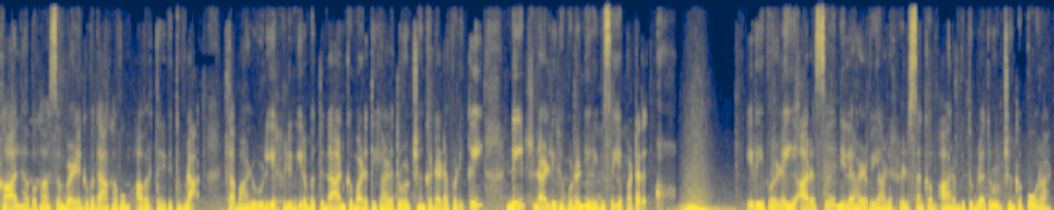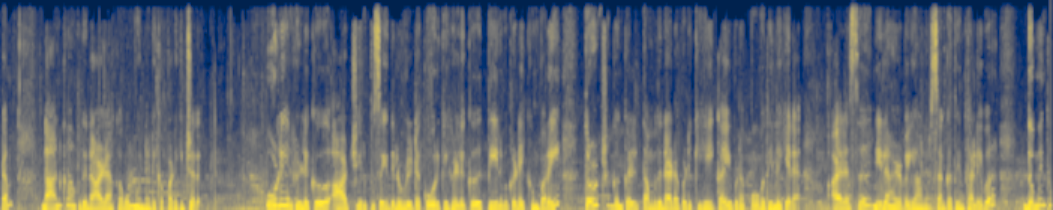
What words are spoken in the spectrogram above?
கால அவகாசம் வழங்குவதாகவும் அவர் தெரிவித்துள்ளார். தபால் ஊழியர்களின் இருபத்தி நான்கு மணித்தியாளர் தொழிற்சங்க நடவடிக்கை நேற்று நள்ளிரவுடன் நிறைவு செய்யப்பட்டது. இதேவேளை அரசு நில அளவையாளர்கள் சங்கம் ஆரம்பித்துள்ள தொழிற்சங்க போராட்டம் நான்காவது நாளாகவும் முன்னெடுக்கப்படுகின்றது. ஊழியர்களுக்கு ஆட்சேர்ப்பு செய்தல் உள்ளிட்ட கோரிக்கைகளுக்கு தீர்வு கிடைக்கும் வரை தொழிற்சங்கங்கள் தமது நடவடிக்கையை கைவிடப் போவதில்லை என அரசு நில அளவையாளர் சங்கத்தின் தலைவர் துமிந்த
